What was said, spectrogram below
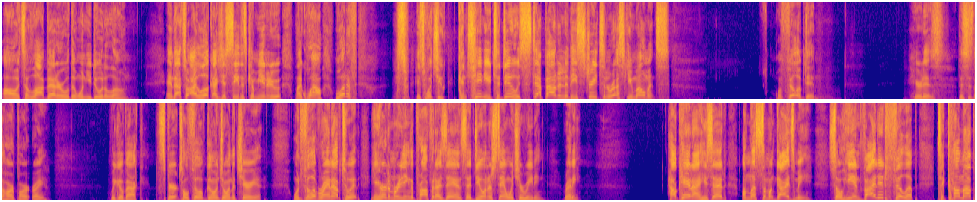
oh, it's a lot better than when you do it alone. And that's why I look, I just see this community like, wow, what if it's, it's what you continue to do is step out into these streets and rescue moments. What Philip did. Here it is. This is the hard part, right? We go back. The Spirit told Philip, Go and join the chariot. When Philip ran up to it, he heard him reading the prophet Isaiah and said, Do you understand what you're reading? Ready? How can I, he said, unless someone guides me? So he invited Philip to come up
